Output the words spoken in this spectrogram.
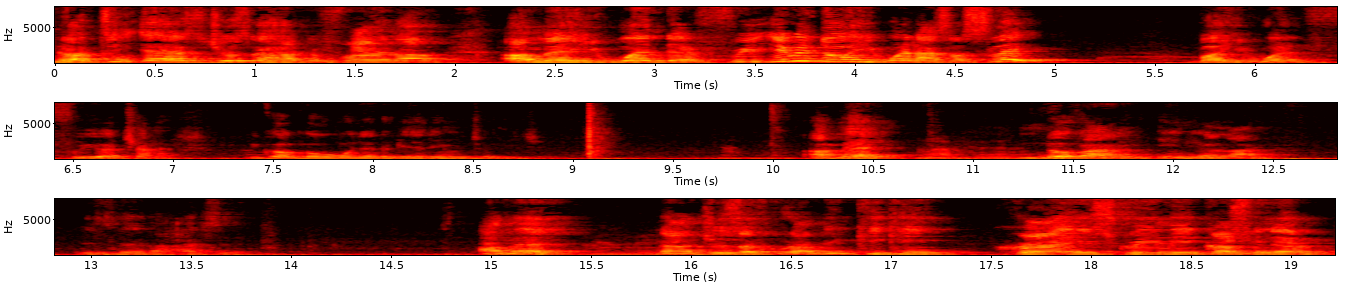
nothing else. Joseph had to find out. I mean, he went there free, even though he went as a slave, but he went free of charge because God wanted to get him to Egypt. Amen? Amen. Nobody in your life is there by accident. Amen? Amen? Now, Joseph could have been kicking, crying, screaming, cursing them,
